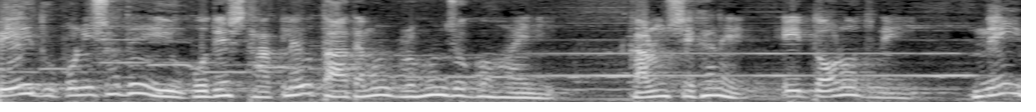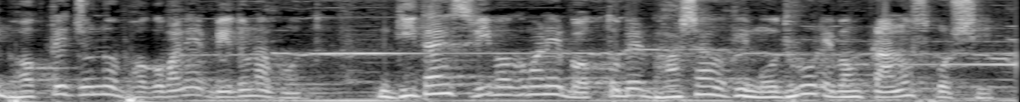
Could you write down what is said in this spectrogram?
বেদ উপনিষদে এই উপদেশ থাকলেও তা তেমন গ্রহণযোগ্য হয়নি। কারণ সেখানে এই দরদ নেই। নেই ভক্তের জন্য ভগবানের বেদনা বোধ গীতায় শ্রী ভগবানের বক্তব্যের ভাষা অতি মধুর এবং প্রাণস্পর্শী।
